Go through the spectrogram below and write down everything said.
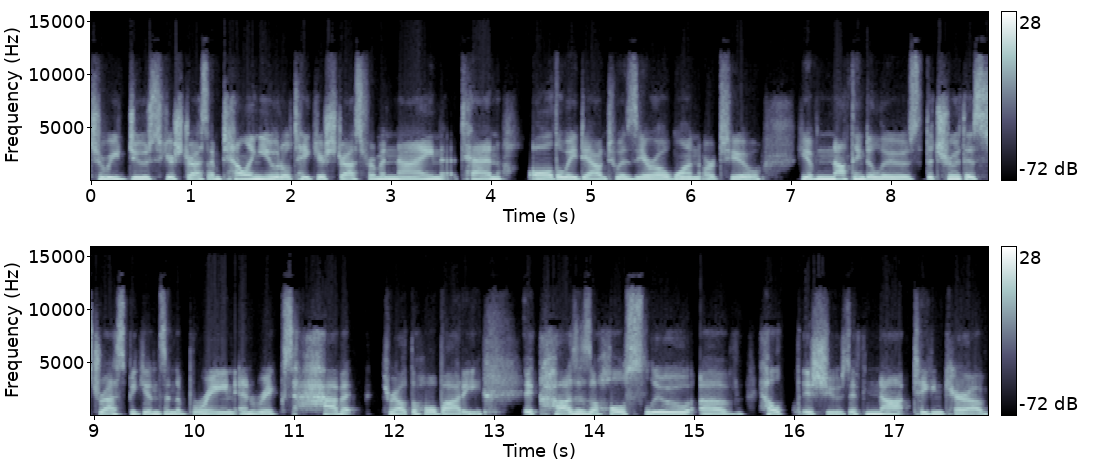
to reduce your stress. I'm telling you, it'll take your stress from a nine, 10, all the way down to a zero, one, or two. You have nothing to lose. The truth is, stress begins in the brain and wreaks havoc throughout the whole body. It causes a whole slew of health issues if not taken care of.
